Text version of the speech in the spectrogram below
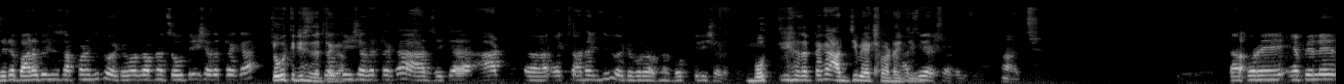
যেটা বারো দুশো ছাপ্পান্ন জিবি ওইটা করবে আপনার চৌত্রিশ হাজার টাকা। চৌত্রিশ হাজার টাকা। চৌত্রিশ হাজার টাকা আর যেটা আট একশো আঠাশ জিবি ওইটা করবে আপনার বত্রিশ হাজার টাকা। বত্রিশ হাজার টাকা আট জিবি একশো আঠাশ জিবি একশো আঠাশ জিবি আচ্ছা। তারপরে অ্যাপেলের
